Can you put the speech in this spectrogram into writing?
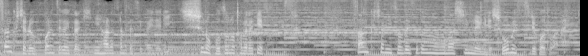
サンクチュアリは他の世界から切り離された世界であり、種の保存のためだけに存在する。サンクチュアリに存在するものが真の意味で消滅することはない。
